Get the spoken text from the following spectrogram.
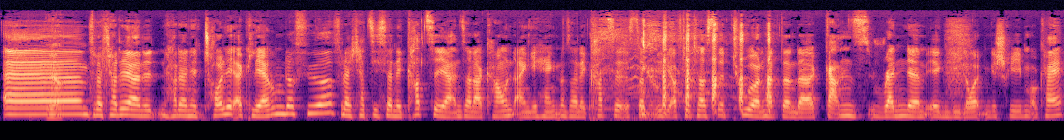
Ähm, Vielleicht hat er, ja eine, hat er eine tolle Erklärung dafür. Vielleicht hat sich seine Katze ja in seinen Account eingehängt und seine Katze ist dann irgendwie auf der Tastatur und hat dann da ganz random irgendwie Leuten geschrieben, okay?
